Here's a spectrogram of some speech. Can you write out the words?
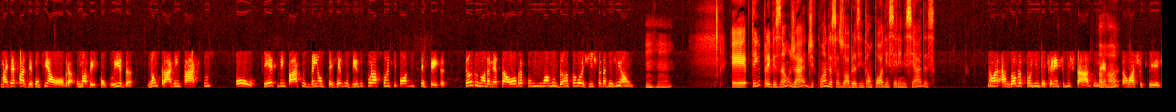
mas é fazer com que a obra, uma vez concluída, não traga impactos ou que esses impactos venham a ser reduzidos por ações que podem ser feitas, tanto no andamento da obra como numa mudança logística da região. Uhum. É, tem previsão já de quando essas obras, então, podem ser iniciadas? Não, as obras são de interferência do Estado, né? Uhum. Então, acho que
